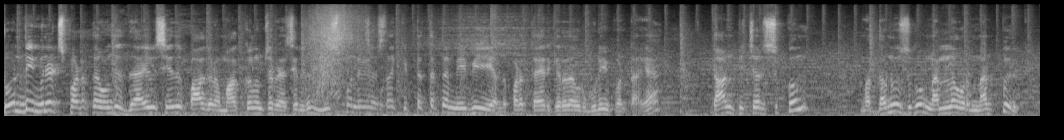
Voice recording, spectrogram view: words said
டுவெண்ட்டி மினிட்ஸ் படத்தை வந்து தயவு செய்து பார்க்குற மக்களும் சரி ரசிகர்கள் மிஸ் பண்ணி தான் கிட்டத்தட்ட மேபி அந்த படம் தயாரிக்கிறதா ஒரு முடிவு பண்ணிட்டாங்க. டான் பிக்சர்ஸுக்கும் ம- தனுஷுக்கும் நல்ல ஒரு நட்பு இருக்குது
